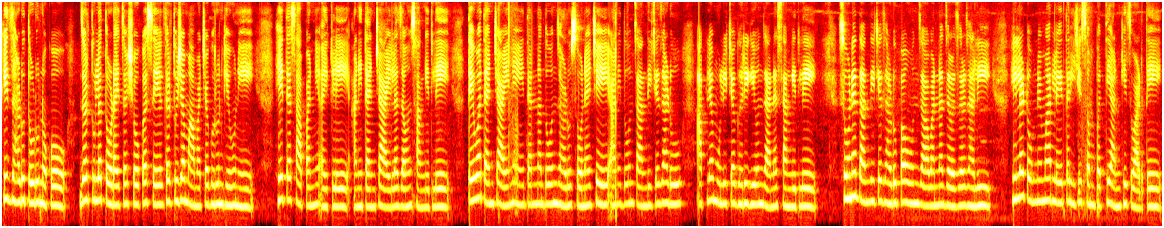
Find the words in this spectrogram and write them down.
की झाडू तोडू नको. जर तुला तोडायचा शौक असेल तर तुझ्या मामाच्या घरून घेऊन ये. हे त्या सापांनी ऐकले आणि त्यांच्या आईला जाऊन सांगितले. तेव्हा त्यांच्या आईने त्यांना दोन झाडू सोन्याचे आणि दोन चांदीचे झाडू आपल्या मुलीच्या घरी घेऊन जाण्यास सांगितले. सोन्या चांदीचे झाडू पाहून जावांना जळजळ झाली. हिला टोमणे मारले तर हिची संपत्ती आणखीच वाढते.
